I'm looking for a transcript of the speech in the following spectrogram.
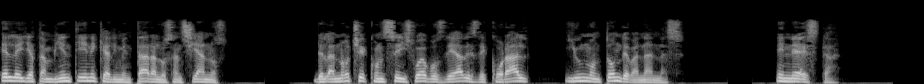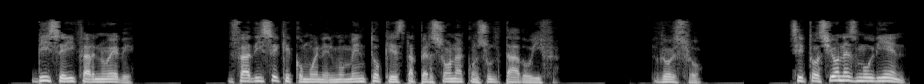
Él ella también tiene que alimentar a los ancianos, de la noche con seis huevos de aves de coral y un montón de bananas. En esta. Dice Ifar 9. Ifa dice que como en el momento que esta persona ha consultado Ifa. Situación Situaciones muy bien.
